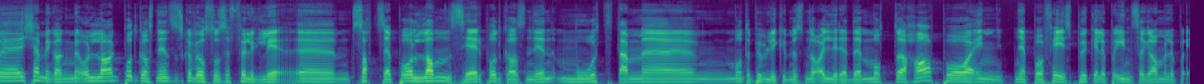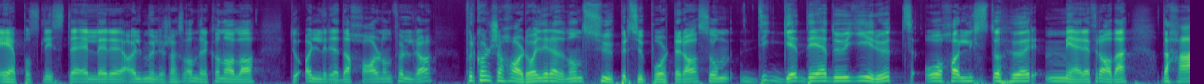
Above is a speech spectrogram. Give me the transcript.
eh, kommer i gang med å lage podkasten din, så skal vi også selvfølgelig eh, satse på å lansere podkasten din mot, dem, eh, mot det publikummet som du allerede måtte ha, på, enten på Facebook eller på Instagram eller på e-postliste eller alle mulige slags andre kanaler du allerede har noen følgere. For kanskje har du allerede noen supersupportere som digger det du gir ut, og har lyst til å høre mer fra deg. Dette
